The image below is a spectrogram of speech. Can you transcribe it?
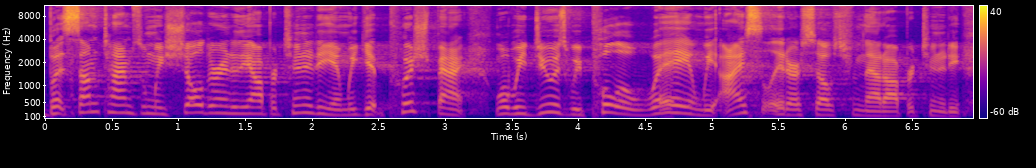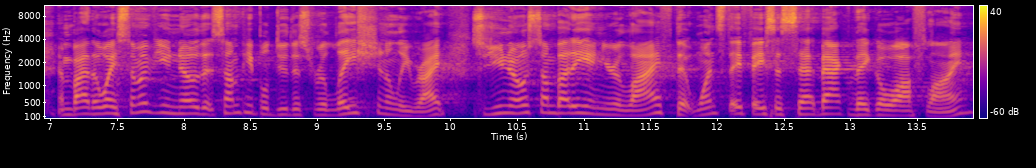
But sometimes when we shoulder into the opportunity and we get pushed back, what we do is we pull away and we isolate ourselves from that opportunity. And by the way, some of you know that some people do this relationally, right? So you know somebody in your life that once they face a setback, they go offline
